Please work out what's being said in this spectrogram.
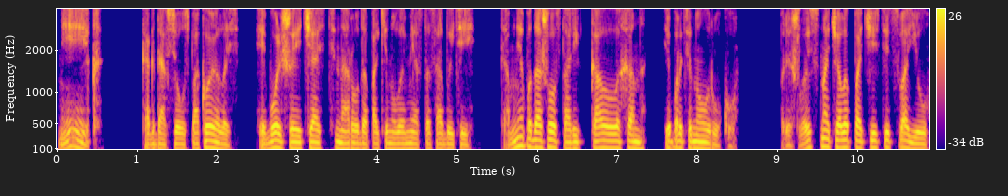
Ник, когда все успокоилось и большая часть народа покинула место событий, ко мне подошел старик Каллахан и протянул руку. Пришлось сначала почистить свою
